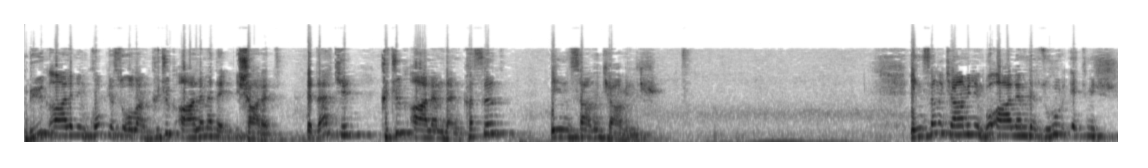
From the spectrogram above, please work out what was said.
Büyük alemin kopyası olan küçük aleme de işaret eder ki küçük alemden kasıt insanı kamildir. İnsanı kamilin bu alemde zuhur etmiş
